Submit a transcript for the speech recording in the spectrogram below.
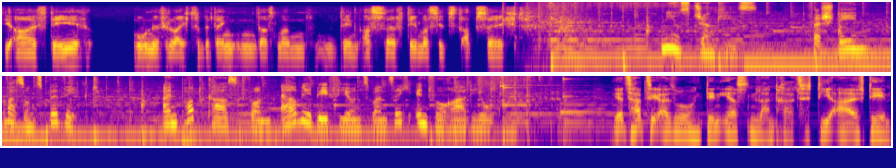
die AfD, ohne vielleicht zu bedenken, dass man den Ast, auf dem man sitzt, absägt. News Junkies. Verstehen, was uns bewegt. Ein Podcast von RBB24 Inforadio. Jetzt hat sie also den ersten Landrat, die AfD.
